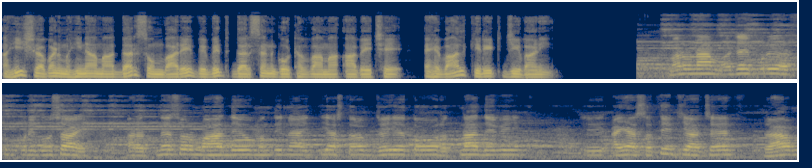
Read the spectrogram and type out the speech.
અહીં શ્રવણ મહિનામાં દર સોમવારે વિવિધ દર્શન ગોઠવવામાં આવે છે. અહેવાલ કિરીટ જીવાણી. મારું નામ અજયપુરી હર્ષુપુરી ગોસાઈ. આ રત્નેશ્વર મહાદેવ મંદિરના ઇતિહાસ તરફ જઈએ તો રત્નાદેવી એ અહીંયા સતી થયા છે. રામ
